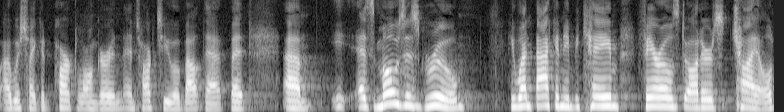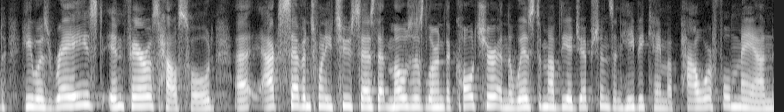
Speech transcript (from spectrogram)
I wish I could park longer and, and talk to you about that. But um, as Moses grew, he went back and he became Pharaoh's daughter's child. He was raised in Pharaoh's household. Uh, Acts 7:22 says that Moses learned the culture and the wisdom of the Egyptians and he became a powerful man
